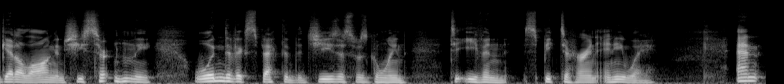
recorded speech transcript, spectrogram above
get along, and she certainly wouldn't have expected that Jesus was going to even speak to her in any way. And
